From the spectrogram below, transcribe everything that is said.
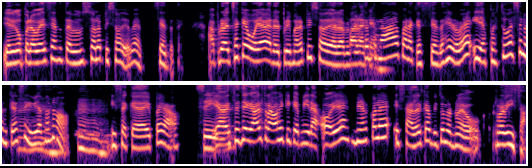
Y yo digo, pero ven, siéntate, ve un solo episodio, ven, siéntate. Aprovecha que voy a ver el primer episodio de la primera ¿Para qué? temporada para que sientas y lo veas, y después tú ves si lo quieres seguir viendo o no. Y se queda ahí pegado. Sí. Y a veces llega al trabajo y que, que mira, hoy es miércoles y sale el capítulo nuevo, revisa.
